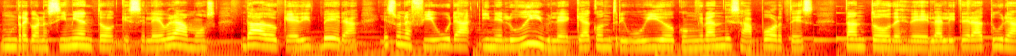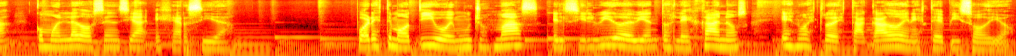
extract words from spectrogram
un reconocimiento que celebramos dado que Edith Vera es una figura ineludible que ha contribuido con grandes aportes tanto desde la literatura como en la docencia ejercida. Por este motivo y muchos más, el silbido de vientos lejanos es nuestro destacado en este episodio.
